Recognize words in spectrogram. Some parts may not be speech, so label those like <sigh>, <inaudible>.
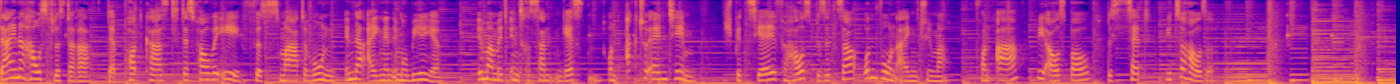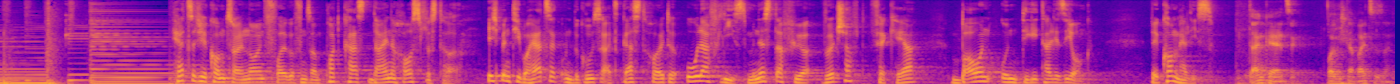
Deine Hausflüsterer, der Podcast des VWE fürs smarte Wohnen in der eigenen Immobilie. Immer mit interessanten Gästen und aktuellen Themen, speziell für Hausbesitzer und Wohneigentümer. Von A wie Ausbau bis Z wie Zuhause. Herzlich willkommen zu einer neuen Folge von unserem Podcast Deine Hausflüsterer. Ich bin Tibor Herzog und begrüße als Gast heute Olaf Lies, Minister für Wirtschaft, Verkehr, Bauen und Digitalisierung. Willkommen, Herr Lies. Danke, Herr Herzog. Freue mich dabei zu sein.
